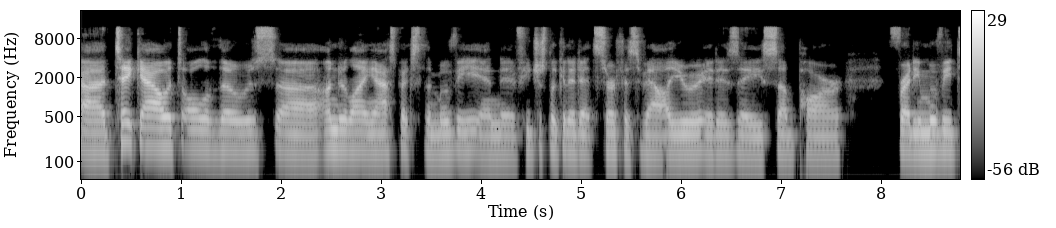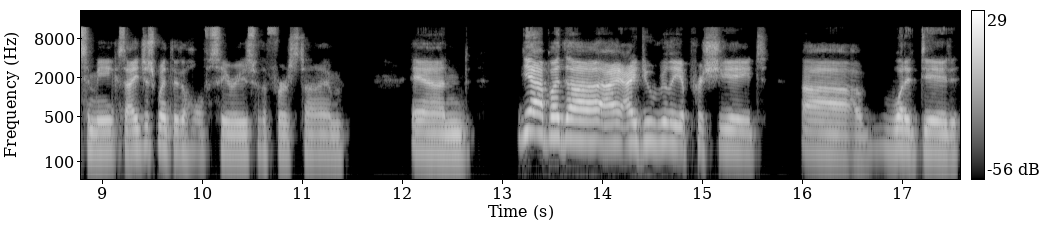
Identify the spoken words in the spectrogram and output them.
uh, take out all of those uh, underlying aspects of the movie, and if you just look at it at surface value, it is a subpar Freddy movie to me because I just went through the whole series for the first time, and yeah, but uh, I I do really appreciate uh, what it did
